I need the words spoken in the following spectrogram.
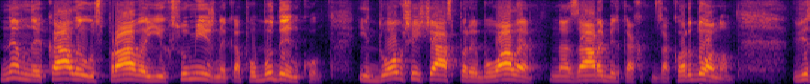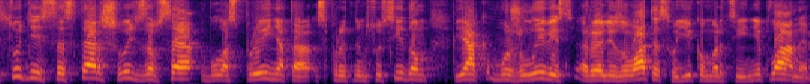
не вникали у справи їх суміжника по будинку і довший час перебували на заробітках за кордоном. Відсутність сестер швидше за все була сприйнята спритним сусідом як можливість реалізувати свої комерційні плани,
